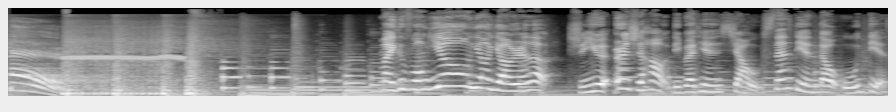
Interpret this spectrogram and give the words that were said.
报！麦克风又要咬人了。十一月二十号，礼拜天下午三点到五点，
